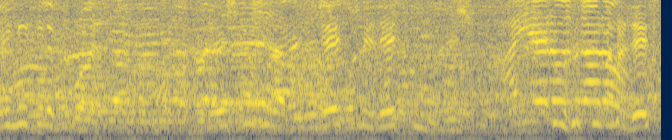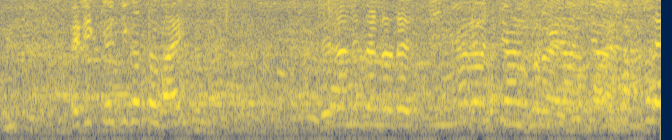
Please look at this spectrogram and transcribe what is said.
মিনি জিলাপি বলে রেশমি জিলাপি রেশমি রেশমি রেশমি এটি কেজি কত ভাই যেটা নেবেন ওটা তিন তিনশো টাকা মানে সবগুলো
